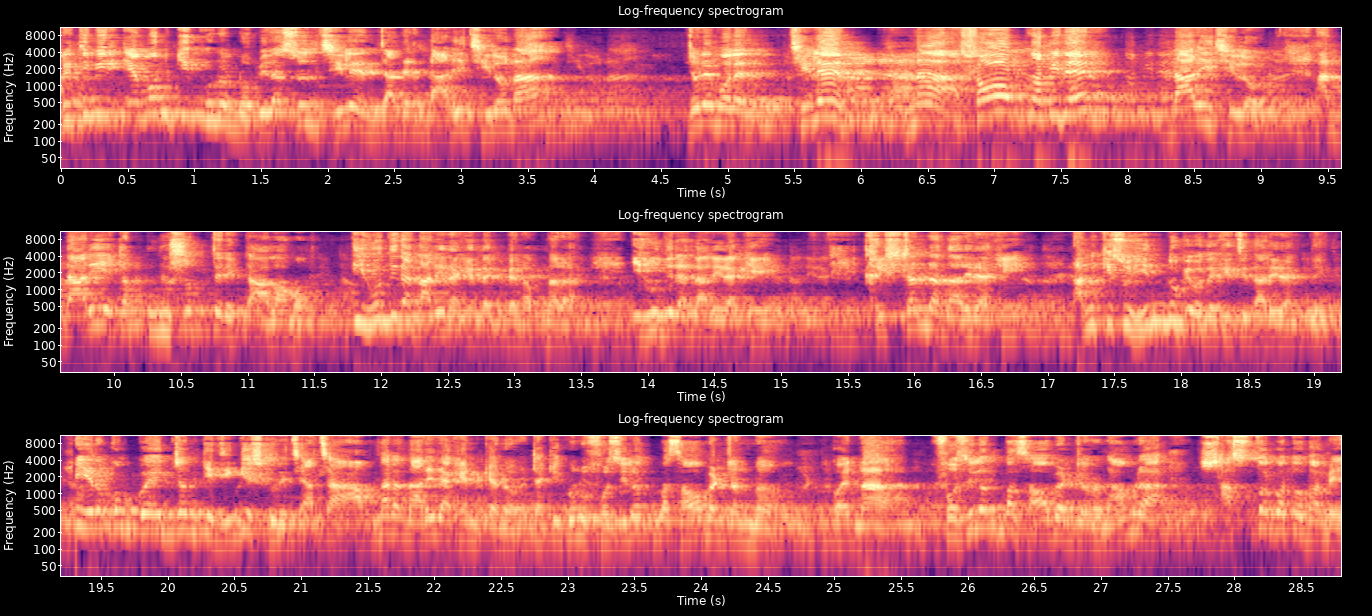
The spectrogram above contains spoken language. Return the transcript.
পৃথিবীর এমন কি কোনো নবী রাসূল ছিলেন যাদের দাড়ি ছিল না? জোরে বলেন, ছিলেন? না, সব নবীদের দাড়ি ছিল। আর দাড়ি এটা পুরুষত্বের একটা আলামত। ইহুদিরা দাড়ি রাখে, দেখবেন আপনারা। ইহুদিরা দাড়ি রাখে, খ্রিস্টানরা দাড়ি রাখে। আমি কিছু হিন্দুকেও দেখেছি দাড়ি রাখতে। আমি এরকম কয়েকজনকে জিজ্ঞেস করেছি আচ্ছা আপনারা দাড়ি রাখেন কেন? এটা কি কোনো ফজিলত বা সাহাবের জন্য? কয়, না। ফজিলত বা সাহাবের জন্য না, আমরা স্বাস্থ্যগতভাবে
